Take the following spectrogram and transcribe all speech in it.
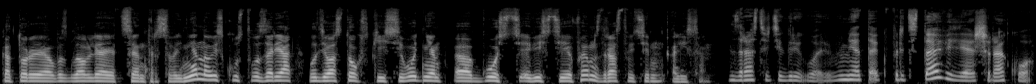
которая возглавляет Центр современного искусства «Заря» Владивостокский. Сегодня э, гость Вести ФМ. Здравствуйте, Алиса. Здравствуйте, Григорий. Вы меня так представили широко.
